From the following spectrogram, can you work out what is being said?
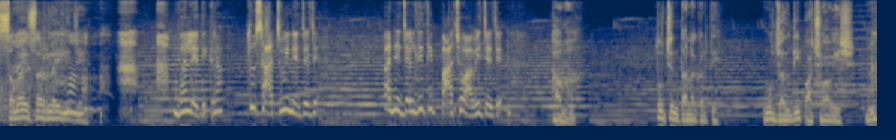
સમયસર લઈ લેજે. ભલે દીકરા તું સાચવીને જજે અને જલ્દીથી પાછો આવી જજે. હા માં. તું ચિંતા ન કરતી. હું જલ્દી પાછો આવીશ હમ?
